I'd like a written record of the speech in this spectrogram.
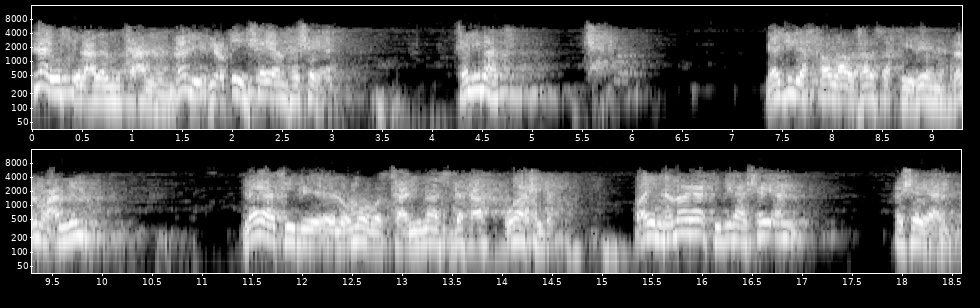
لا يثقل على المتعلم بل يعطيه شيئا فشيئا. كلمات. لأجل يحفظها وترسخ في ذهنه فالمعلم لا يأتي بالأمور والتعليمات دفعة واحدة وإنما يأتي بها شيئا فشيئا.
